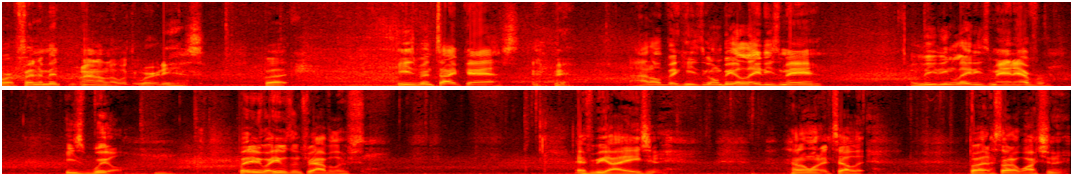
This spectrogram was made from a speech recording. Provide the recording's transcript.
Or effeminate. I don't know what the word is. But he's been typecast. I don't think he's going to be a ladies' man, a leading ladies' man ever. He's Will. But anyway, he was in Travelers. FBI agent. I don't want to tell it, but I started watching it.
